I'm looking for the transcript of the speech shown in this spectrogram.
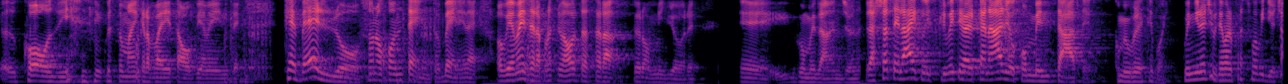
eh, cosi, questo Minecraft varietà ovviamente. Che bello! Sono contento. Bene, dai. Ovviamente la prossima volta sarà, spero, migliore. Eh, come dungeon. Lasciate like iscrivetevi al canale o commentate come volete voi. Quindi noi ci vediamo al prossimo video. Ciao!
